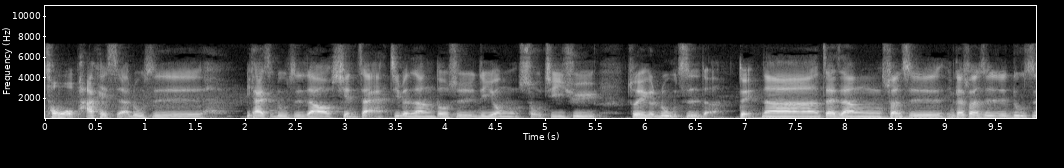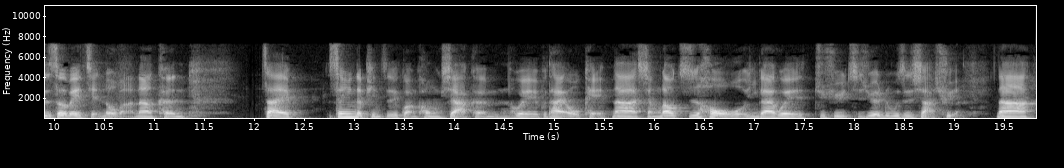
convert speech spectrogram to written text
从我 Podcast 啊录制。一开始录制到现在，基本上都是利用手机去做一个录制的，对，那在这样算是应该算是录制设备简陋吧，那可能在声音的品质管控下可能会不太 OK，那想到之后我应该会继续持续的录制下去，那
